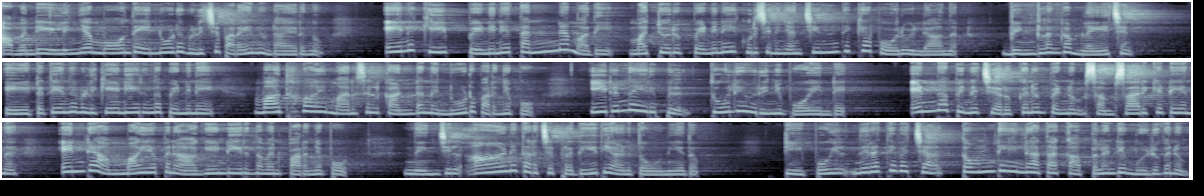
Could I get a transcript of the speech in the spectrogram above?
അവന്റെ ഇളിഞ്ഞ മോന്ത എന്നോട് വിളിച്ചു പറയുന്നുണ്ടായിരുന്നു. എനിക്ക് ഈ പെണ്ണിനെ തന്നെ മതി. മറ്റൊരു പെണ്ണിനെക്കുറിച്ച് ഇനി ഞാൻ ചിന്തിക്കുക പോലുമില്ല എന്ന് വിങ്കളങ്കം ലേച്ചൻ ഏട്ടത്തിയെന്ന് വിളിക്കേണ്ടിയിരുന്ന പെണ്ണിനെ വധുവായി മനസ്സിൽ കണ്ടെന്ന് എന്നോട് പറഞ്ഞപ്പോൾ ഇരുന്ന ഇരിപ്പിൽ തൊലി ഉരിഞ്ഞു പോയെന്റെ എന്നാ പിന്നെ ചെറുക്കനും പെണ്ണും സംസാരിക്കട്ടെ എന്ന് എന്റെ അമ്മായിയപ്പനാകേണ്ടിയിരുന്നവൻ പറഞ്ഞപ്പോൾ നെഞ്ചിൽ ആണി തറച്ച പ്രതീതിയാണ് തോന്നിയത്. ടീപ്പോയിൽ നിരത്തിവെച്ച തൊണ്ടിയില്ലാത്ത കപ്പലന്റെ മുഴുവനും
